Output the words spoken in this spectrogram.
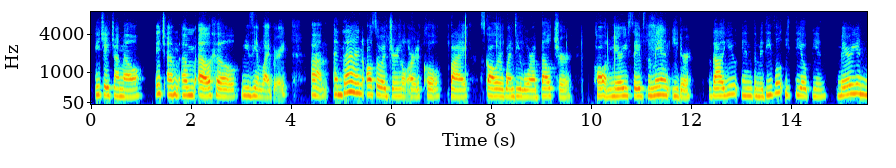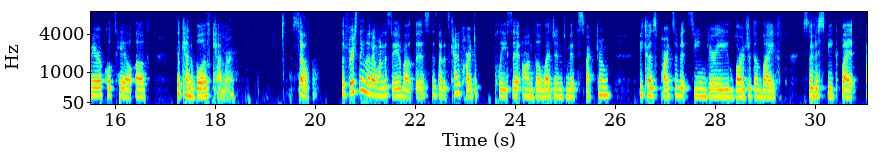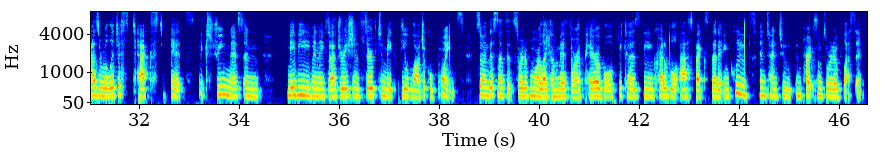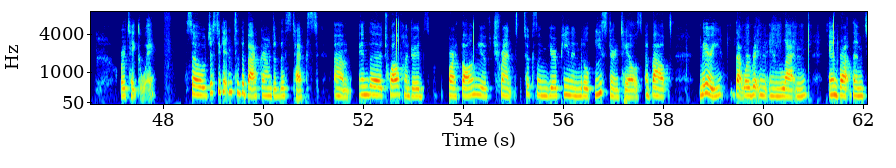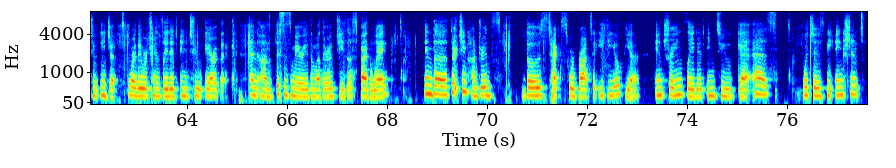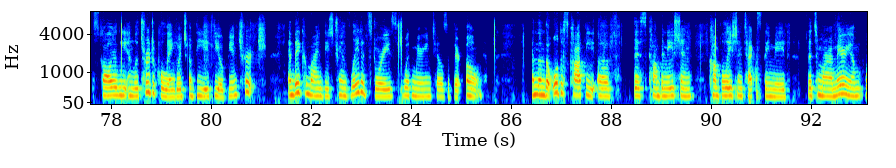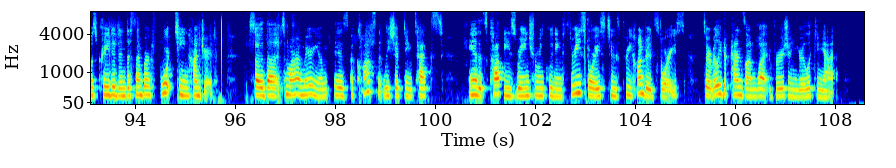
HHML, HMML Hill Museum Library. Um, and then also a journal article by scholar Wendy Laura Belcher called Mary Saves the Man Eater Value in the Medieval Ethiopian Marian Miracle Tale of the Cannibal of Kemmer. So, the first thing that I want to say about this is that it's kind of hard to place it on the legend myth spectrum because parts of it seem very larger than life, so to speak. But as a religious text, its extremeness and maybe even exaggerations serve to make theological points. So, in this sense, it's sort of more like a myth or a parable because the incredible aspects that it includes intend to impart some sort of lesson or takeaway. So, just to get into the background of this text, um, in the 1200s, Bartholomew of Trent took some European and Middle Eastern tales about Mary that were written in Latin and brought them to Egypt, where they were translated into Arabic. And um, this is Mary, the mother of Jesus, by the way. In the 1300s, those texts were brought to Ethiopia and translated into Ge'ez, which is the ancient scholarly and liturgical language of the Ethiopian church. And they combined these translated stories with Marian tales of their own. And then the oldest copy of this combination compilation text they made, the Tamara Miriam, was created in December 1400. So the Tamara Miriam is a constantly shifting text, and its copies range from including three stories to 300 stories. So it really depends on what version you're looking at.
